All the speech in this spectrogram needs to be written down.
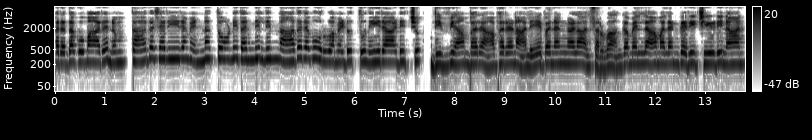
ഭരതകുമാരനും താതശരീരം എണ്ണത്തോണി തന്നിൽ നിന്നാദരപൂർവമെടുത്തു നീരാടിച്ചു. ദിവ്യാംബരാഭരണാലേപനങ്ങളാൽ സർവാംഗമെല്ലാം അലങ്കരിച്ചിടിനാൻ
